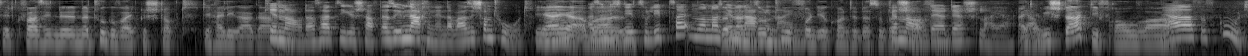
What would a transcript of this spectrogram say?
Sie hat quasi eine Naturgewalt gestoppt, die heilige Agathe. Genau, das hat sie geschafft. Also im Nachhinein, da war sie schon tot. Ja, ne? ja, aber- Also nicht, zu Lebzeiten, sondern, im Sondern so ein Nachhinein. Tuch von ihr konnte das sogar genau, schaffen. der, der Schleier. Alter, ja. wie stark die Frau war. ja, das ist gut.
